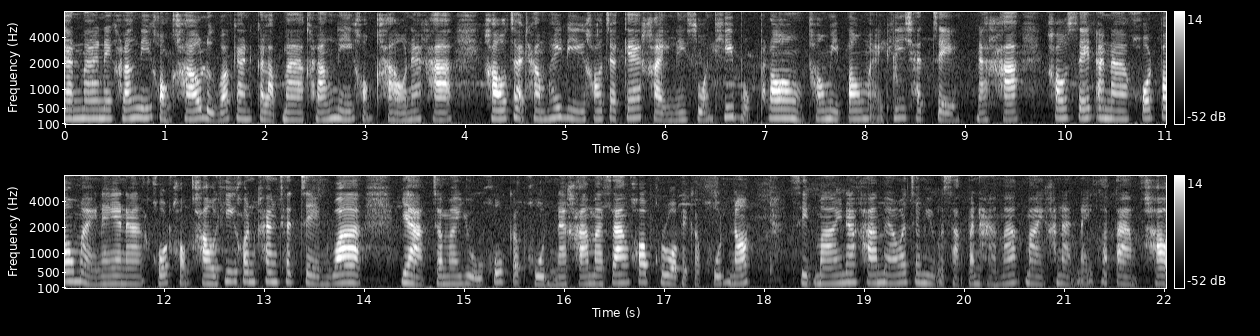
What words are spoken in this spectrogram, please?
การมาในครั้งนี้ของเขาหรือว่าการกลับมาครั้งนี้ของเขานะคะ เขาจะทำให้ดีเขาจะแก้ไขในส่วนที่บกพร่อง เขามีเป้าหมายที่ชัดเจนนะคะ เขาเซตอนาคตเป้าหมายในอนาคตของเขาที่ค่อนข้างชัดเจนว่า อยากจะมาอยู่คู่กับคุณนะคะ มาสร้างครอบครัวไปกับคุณเนาะ สิบไม้นะคะ แม้ว่าจะมีอุปสรรคปัญหามากมายขนาดไหนก็ตามเขา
